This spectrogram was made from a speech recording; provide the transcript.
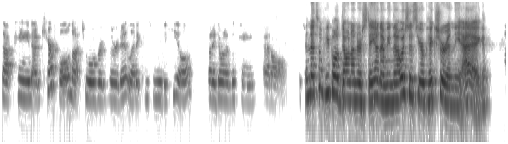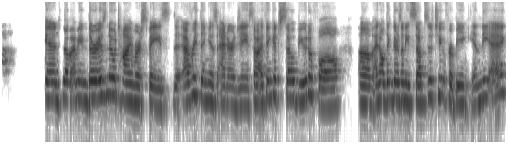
that pain. I'm careful not to overexert it, let it continue to heal, but I don't have the pain at all. And that's what people don't understand. I mean, that was just your picture in the egg. And so, I mean, there is no time or space. Everything is energy. So I think it's so beautiful. Um, I don't think there's any substitute for being in the egg,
